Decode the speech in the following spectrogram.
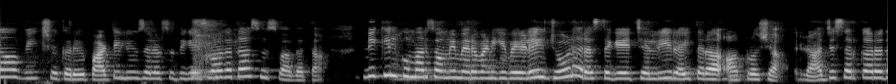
ವೀಕ್ಷಕರೇ, ಪಾಟೀಲ್ ನ್ಯೂಸ್ ಅಲರ್ಟ್ ಸುದ್ದಿಗೆ ಸ್ವಾಗತ, ಸುಸ್ವಾಗತ. ನಿಖಿಲ್ ಕುಮಾರಸ್ವಾಮಿ ಮೆರವಣಿಗೆ ವೇಳೆ ಜೋಳ ರಸ್ತೆಗೆ ಚೆಲ್ಲಿ ರೈತರ ಆಕ್ರೋಶ. ರಾಜ್ಯ ಸರ್ಕಾರದ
